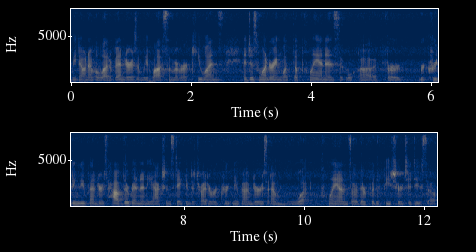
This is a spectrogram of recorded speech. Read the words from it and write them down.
we don't have a lot of vendors and we've lost some of our key ones. And just wondering what the plan is uh, for recruiting new vendors. Have there been any actions taken to try to recruit new vendors? And what plans are there for the future to do so?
